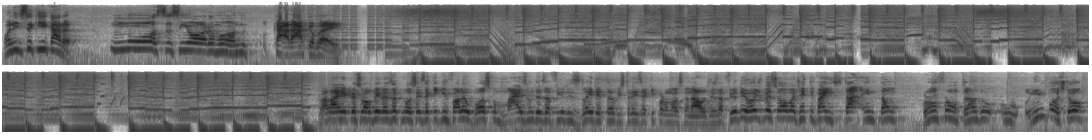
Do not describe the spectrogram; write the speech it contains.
Olha isso aqui, cara. Nossa senhora, mano. Caraca, velho. Fala aí pessoal, beleza com vocês? Aqui quem fala é o Boss com mais um desafio de Slayer Tubbs 3 aqui para o nosso canal. O desafio de hoje, pessoal, a gente vai estar então confrontando o impostor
